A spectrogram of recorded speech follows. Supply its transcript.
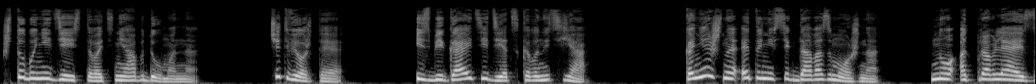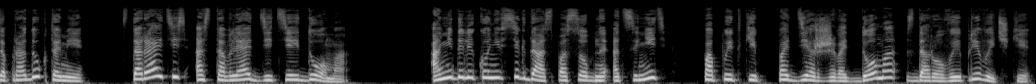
чтобы не действовать необдуманно. Четвертое. Избегайте детского нытья. Конечно, это не всегда возможно, но отправляясь за продуктами, старайтесь оставлять детей дома. Они далеко не всегда способны оценить попытки поддерживать дома здоровые привычки.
